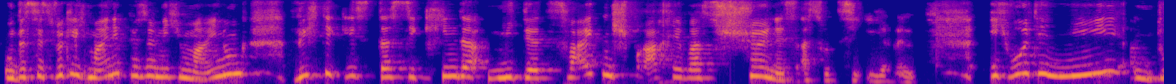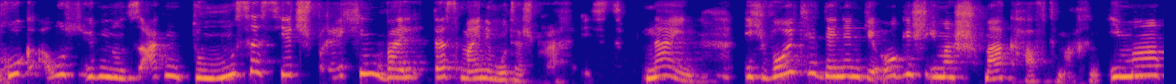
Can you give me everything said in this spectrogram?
und das ist wirklich meine persönliche Meinung, wichtig ist, dass die Kinder mit der zweiten Sprache was Schönes assoziieren. Ich wollte nie einen Druck ausüben und sagen, du musst das jetzt sprechen, weil das meine Muttersprache ist. Nein, ich wollte denen Georgisch immer schmackhaft machen, immer,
